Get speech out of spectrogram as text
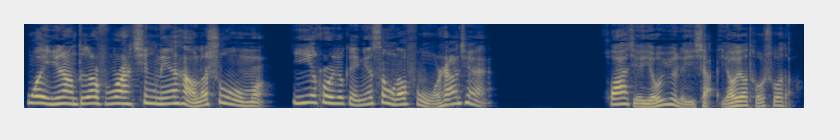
我已经让德福啊清点好了数目，一会儿就给您送到府上去。花姐犹豫了一下，摇摇头说道：“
